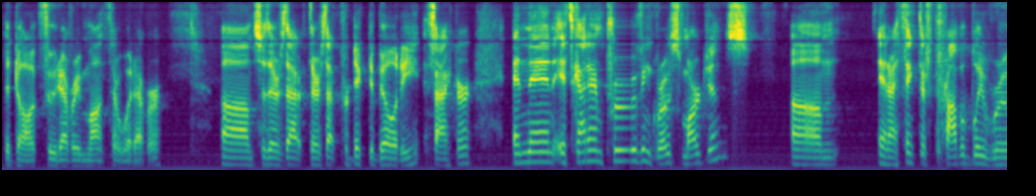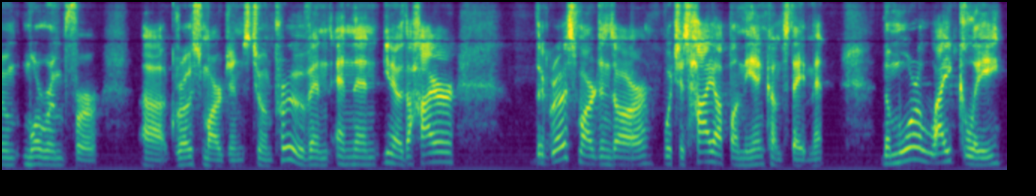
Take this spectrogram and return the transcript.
the dog food every month or whatever. Um, so there's that there's that predictability factor, and then it's got improving gross margins. Um, and I think there's probably room more room for uh, gross margins to improve. And and then you know the higher the gross margins are, which is high up on the income statement, the more likely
